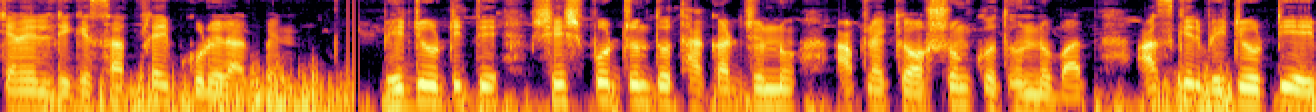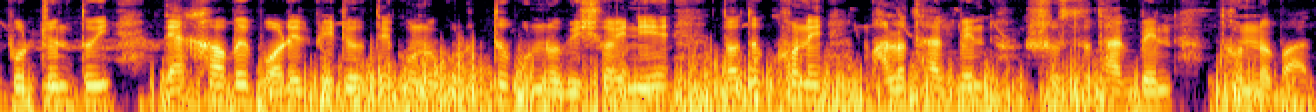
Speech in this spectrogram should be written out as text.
চ্যানেলটিকে সাবস্ক্রাইব করে রাখবেন। ভিডিওটিতে শেষ পর্যন্ত থাকার জন্য আপনাকে অসংখ্য ধন্যবাদ। আজকের ভিডিওটি এই পর্যন্তই। দেখা হবে পরের ভিডিওতে কোনো গুরুত্বপূর্ণ বিষয় নিয়ে। ততক্ষণে ভালো থাকবেন, সুস্থ থাকবেন। ধন্যবাদ।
